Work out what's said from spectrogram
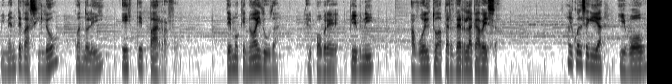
Mi mente vaciló cuando leí este párrafo. Temo que no hay duda. El pobre Pibney ha vuelto a perder la cabeza. Al cual seguía, y Bob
